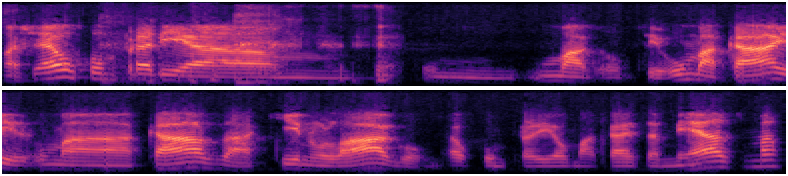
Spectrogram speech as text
mas eu compraria um, uma uma casa, uma casa aqui no lago, eu compraria uma casa mesma.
